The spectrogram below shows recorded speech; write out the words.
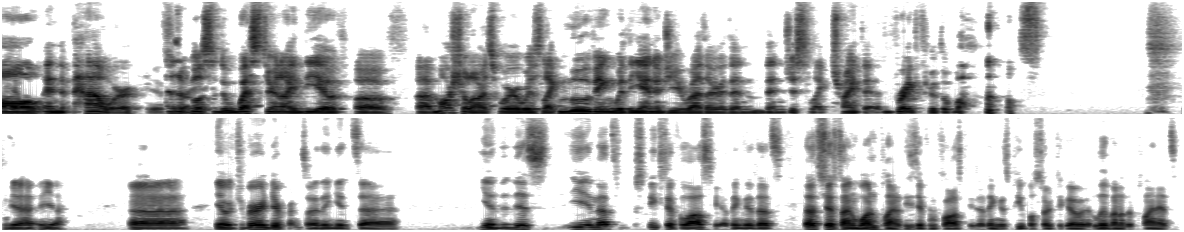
all yeah. in the power, yes, as right. opposed to the Western idea of, of uh, martial arts, where it was like moving with the energy rather than than just like trying to break through the walls. Yeah, yeah, uh, you know, it's very different. So I think it's uh, you know this and that speaks to philosophy. I think that that's that's just on one planet. These different philosophies. I think as people start to go and live on other planets,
